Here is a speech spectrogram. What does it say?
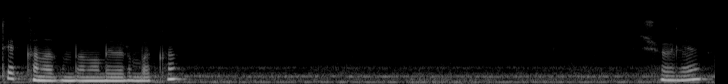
Tek kanadından alıyorum bakın. Şöyle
